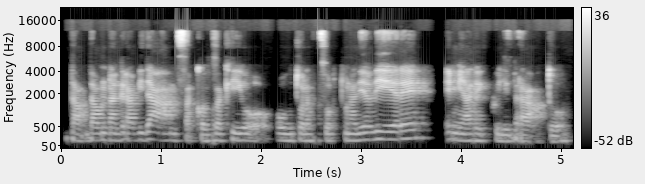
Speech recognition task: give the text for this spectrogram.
da, da, una gravidanza, cosa che io ho avuto la fortuna di avere e mi ha riequilibrato.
